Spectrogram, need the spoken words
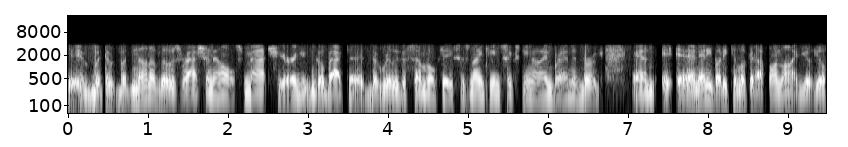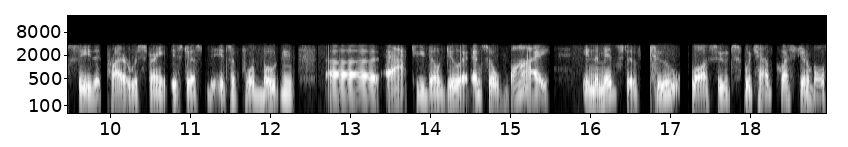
But the, but none of those rationales match here, and you can go back to the, really the seminal case is 1969 Brandenburg, and and anybody can look it up online. You, you'll see that prior restraint is just it's a foreboding uh, act. You don't do it, and so why? In the midst of two lawsuits which have questionable,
